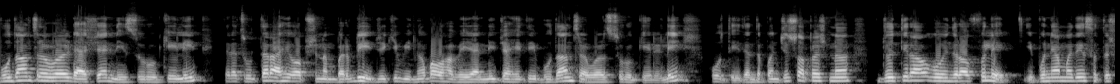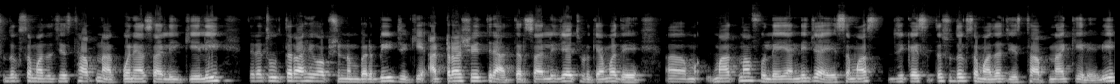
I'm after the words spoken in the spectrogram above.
भूदान चळवळ डॅश यांनी सुरू केली. तर याचं उत्तर आहे ऑप्शन नंबर बी जे की विनोबा भावे यांनी जी आहे ती भूदान चळवळ सुरू केलेली होती. त्यानंतर पंचवीसवा प्रश्न ज्योतिराव गोविंदराव फुले पुण्यामध्ये सत्यशोधक समाजाची स्थापना कोण्या साली केली? तर याचं उत्तर आहे ऑप्शन नंबर बी जे की अठराशे त्र्याहत्तर साली जे आहे थोडक्यामध्ये महात्मा फुले यांनी जे आहे समाज जे काही सत्यशोधक समाजाची स्थापना केलेली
